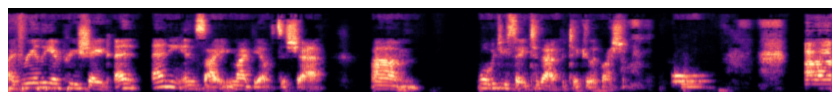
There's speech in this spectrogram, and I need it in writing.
I'd really appreciate any insight you might be able to share. Um, what would you say to that particular question? Uh,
